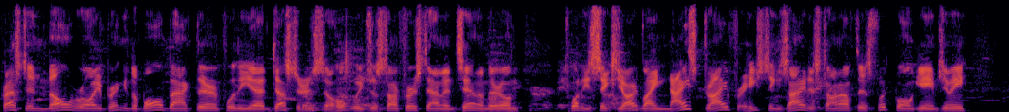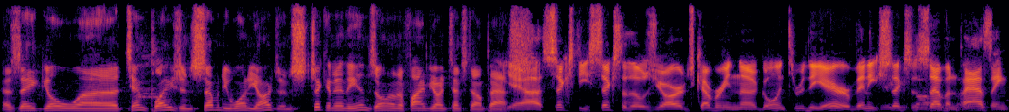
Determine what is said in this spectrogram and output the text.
Preston Melroy bringing the ball back there for the uh, Dusters. So hopefully just start first down and 10 on their own 26 yard line. Nice drive for Hastings High to start off this football game, Jimmy as they go uh, 10 plays and 71 yards and stick it in the end zone on a five yard touchdown pass. Yeah, 66 of those yards covering uh, going through the air. Vinny, six of seven passing,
